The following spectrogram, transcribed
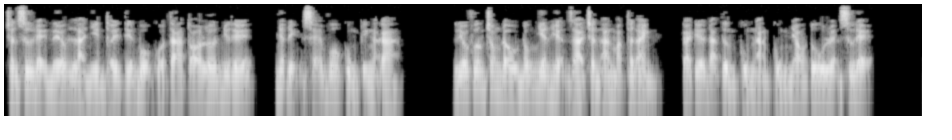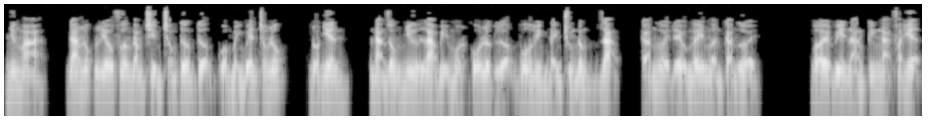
Trần sư đệ nếu là nhìn thấy tiến bộ của ta to lớn như thế, nhất định sẽ vô cùng kinh ngạc ca liêu phương trong đầu đống nhiên hiện ra trần an mặc thân ảnh, cái kia đã từng cùng nàng cùng nhau tu luyện sư đệ. Nhưng mà, đang lúc liêu phương đắm chìm trong tưởng tượng của mình bên trong lúc, đột nhiên, nàng giống như là bị một cỗ lực lượng vô hình đánh trúng đồng dạng, cả người đều ngây ngẩn cả người. Bởi vì nàng kinh ngạc phát hiện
